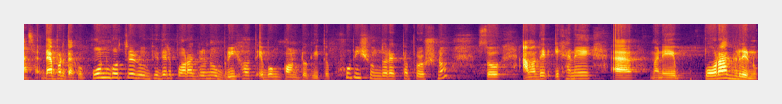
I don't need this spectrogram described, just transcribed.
আচ্ছা তারপর দেখো, কোন গোত্রের উদ্ভিদের পরাগরেণু বৃহৎ এবং কণ্টকিত? খুবই সুন্দর একটা প্রশ্ন। সো আমাদের এখানে মানে পরাগরেণু,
